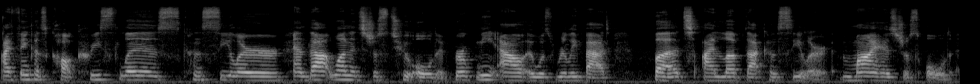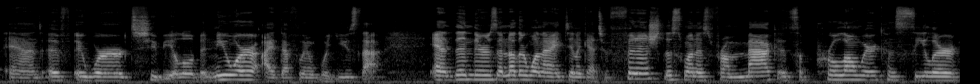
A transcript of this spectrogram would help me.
I think it's called Creaseless Concealer. And that one is just too old. It broke me out. It was really bad. But I love that concealer. Mine is just old. And if it were to be a little bit newer, I definitely would use that. And then there's another one that I didn't get to finish. This one is from MAC. It's a Pro Longwear Concealer.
